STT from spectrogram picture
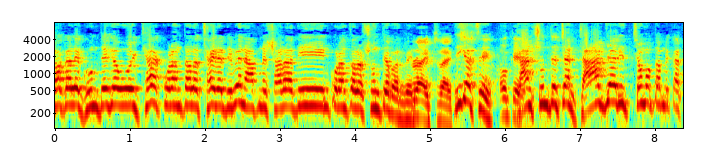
সকালে ঘুম থেকে ওইটা কোরআন তালা ছাইড়ে দিবেন আপনি সারাদিন কোরআন তালা শুনতে পারবেন। রাইট রাইট ঠিক আছে. গান শুনতে চান যার যার ইচ্ছা মতো আপনি কাজ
